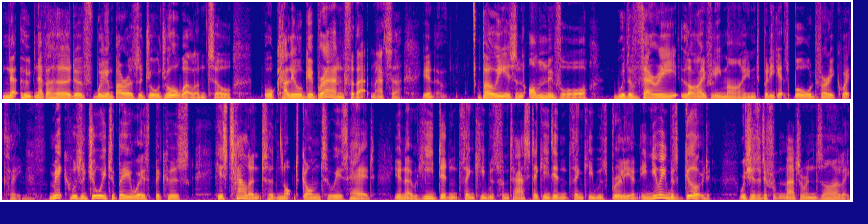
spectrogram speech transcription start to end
ne- who'd never heard of William Burroughs or George Orwell until, or Kahlil Gibran for that matter. You know, Bowie is an omnivore with a very lively mind, but he gets bored very quickly. Mm. Mick was a joy to be with because his talent had not gone to his head. You know, he didn't think he was fantastic, he didn't think he was brilliant. He knew he was good, which is a different matter entirely.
